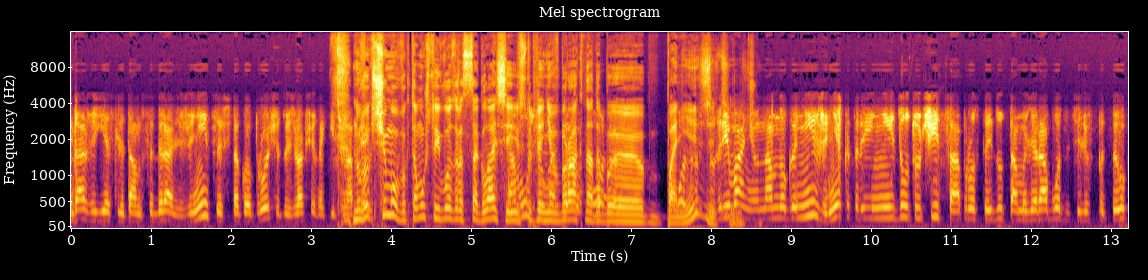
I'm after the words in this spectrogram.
даже если там собирались жениться и все такое прочее, то есть вообще какие-то Ну вы к чему? Вы к тому, что и возраст согласия, и Потому что, вступление в брак надо бы Возраст понизить? созревания он намного ниже. Некоторые не идут учиться, а просто идут там или работать, или в ПТУ.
